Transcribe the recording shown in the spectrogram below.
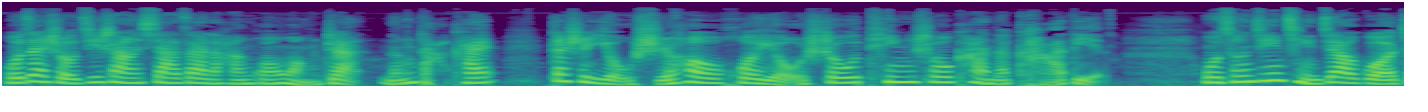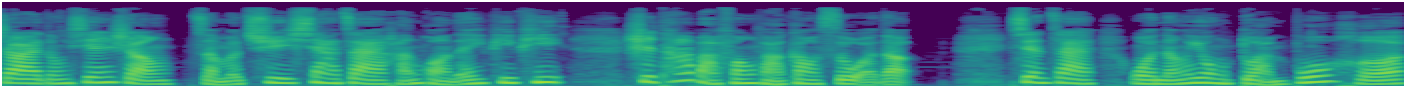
我在手机上下载了韩广网站，能打开，但是有时候会有收听收看的卡点。我曾经请教过赵爱东先生怎么去下载韩广的 APP，是他把方法告诉我的。现在我能用短波和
